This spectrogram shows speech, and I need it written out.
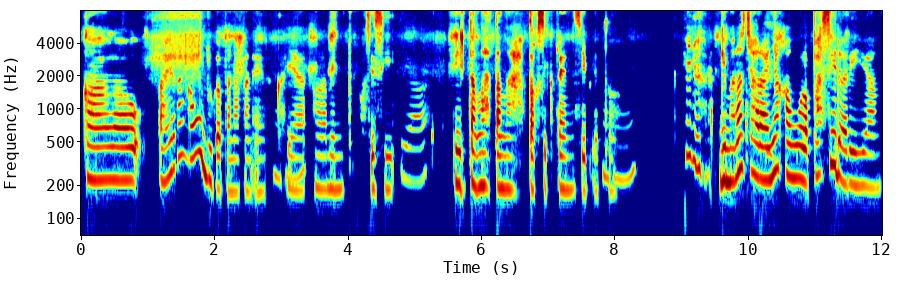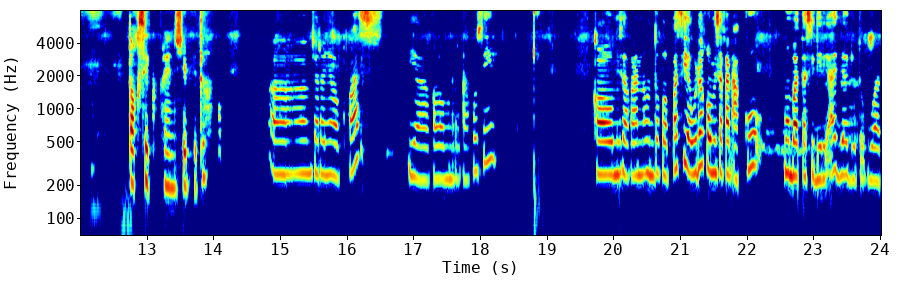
Kalau akhir kan kamu juga pernah kan Er Mhm. kayak ngalamin posisi Iya. di tengah-tengah toxic friendship itu. Mhm. Gimana caranya kamu lepas sih dari yang toxic friendship itu? Em, caranya lepas ya kalau menurut aku sih kalau misalkan untuk lepas ya udah kalau misalkan aku membatasi diri aja gitu buat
